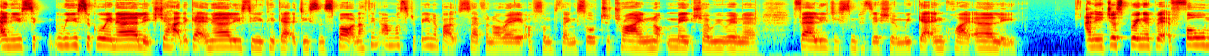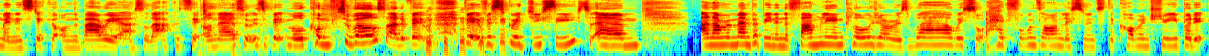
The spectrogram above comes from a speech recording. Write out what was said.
and used to we used to go in early because you had to get in early so you could get a decent spot. And i think i must have been about seven or eight or something. So to try and not make sure we were in a fairly decent position we'd get in quite early. And he'd just bring a bit of foam in and stick it on the barrier so that I could sit on there so it was a bit more comfortable. So I had a bit, bit of a squidgy seat. Um, and I remember being in the family enclosure as well with sort of headphones on listening to the commentary. But it,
